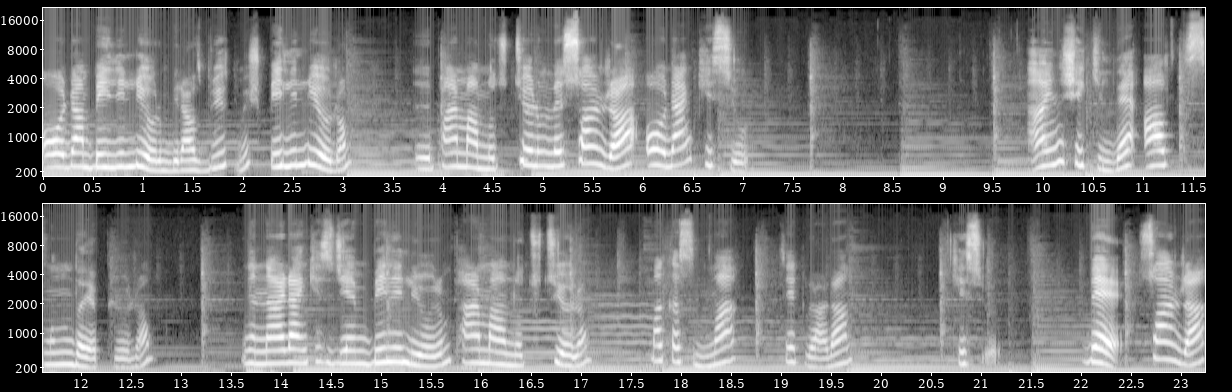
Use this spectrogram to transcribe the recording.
oradan belirliyorum biraz büyükmüş. Belirliyorum. Ee, parmağımla tutuyorum ve sonra oradan kesiyorum. Aynı şekilde alt kısmını da yapıyorum. Yine nereden keseceğimi belirliyorum. Parmağımla tutuyorum. Makasımla tekrardan kesiyorum. Ve sonra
